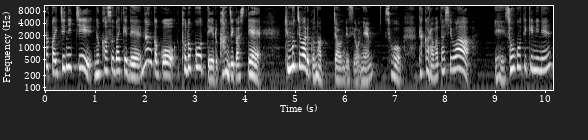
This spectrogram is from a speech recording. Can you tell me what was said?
なんか一日抜かすだけでなんかこう滞っている感じがして気持ち悪くなっちゃうんですよね。そう。だから私は、えー、総合的にね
